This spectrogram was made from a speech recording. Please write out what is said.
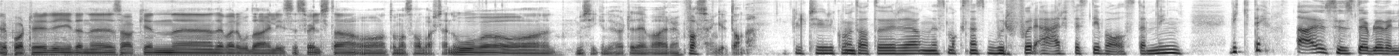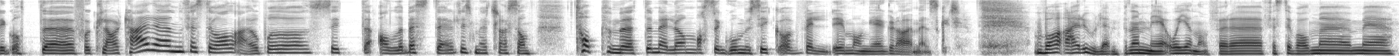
Reporter i denne saken, eh, det var Oda Elise Svelstad og Thomas Halvarstein Ove, og musikken du hørte, det var Vassendgutane. Kulturkommentator Agnes Moxnes, hvorfor er festivalstemning viktig? Jeg syns det ble veldig godt uh, forklart her. En festival er jo på sitt aller beste liksom et slags sånn toppmøte mellom masse god musikk og veldig mange glade mennesker. Hva er ulempene med å gjennomføre festival med, med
